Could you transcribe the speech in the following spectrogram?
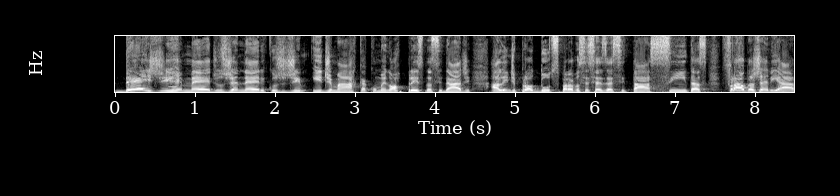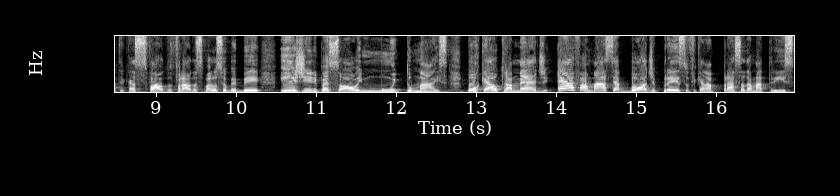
desde remédios genéricos de, e de marca com o menor preço da cidade, além de produtos para você se exercitar, cintas, fraldas geriátricas, fraldas para o seu bebê, higiene pessoal e muito mais. Porque a Ultramed é a farmácia boa de preço, fica na Praça da Matriz,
